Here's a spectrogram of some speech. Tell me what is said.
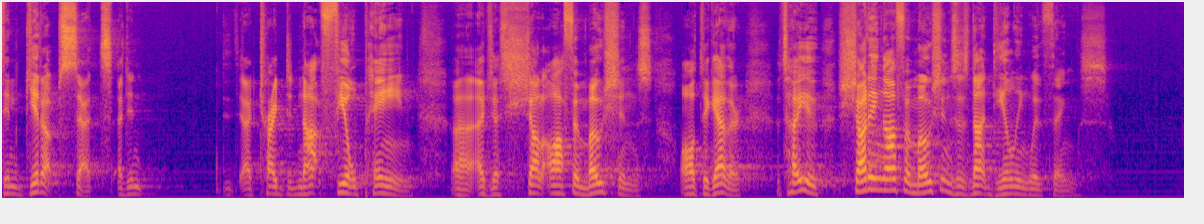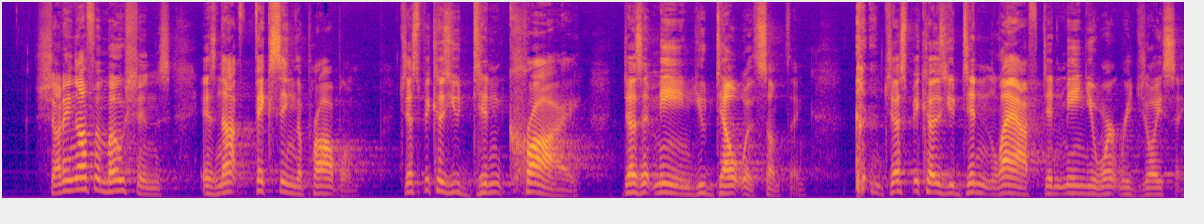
didn't get upset. I didn't I tried to not feel pain. Uh, I just shut off emotions altogether. I tell you, shutting off emotions is not dealing with things. Shutting off emotions is not fixing the problem. Just because you didn't cry doesn't mean you dealt with something. just because you didn't laugh didn't mean you weren't rejoicing.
